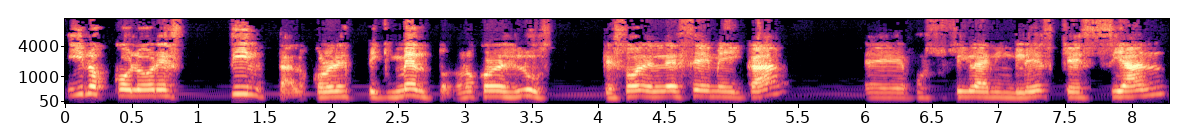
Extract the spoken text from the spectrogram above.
Y los colores tinta, los colores pigmento, no los colores luz, que son el SMIK eh, por su sigla en inglés, que es cian,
